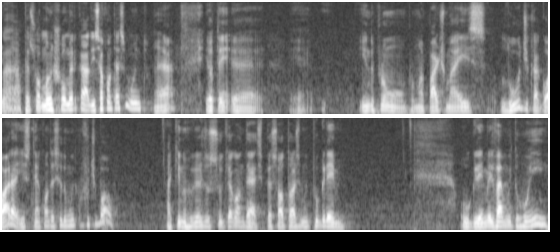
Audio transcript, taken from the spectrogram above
Ah, a pessoa manchou o mercado. Isso acontece muito. É. Eu tenho. É, é, indo para um, uma parte mais lúdica agora, isso tem acontecido muito com o futebol. Aqui no Rio Grande do Sul, o que acontece? O pessoal torce muito para o Grêmio o Grêmio ele vai muito ruim.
